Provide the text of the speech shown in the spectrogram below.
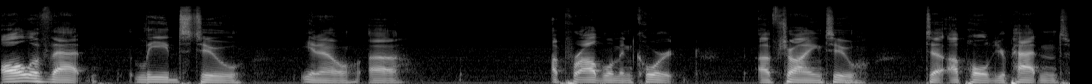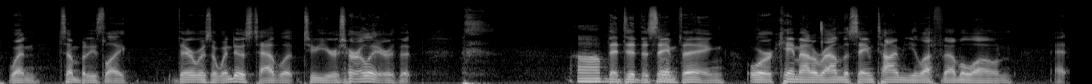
all of that leads to, you know, uh, a problem in court of trying to to uphold your patent when somebody's like, there was a Windows tablet two years earlier that Um, that did the same thing or came out around the same time and you left them alone. At,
